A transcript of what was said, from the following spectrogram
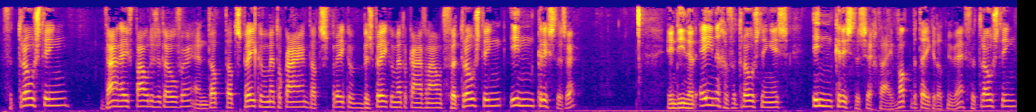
Vertroosting, daar heeft Paulus het over. En dat, dat spreken we met elkaar, dat spreken, bespreken we met elkaar vanavond. Vertroosting in Christus. Hè? Indien er enige vertroosting is in Christus, zegt hij. Wat betekent dat nu? Hè? Vertroosting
